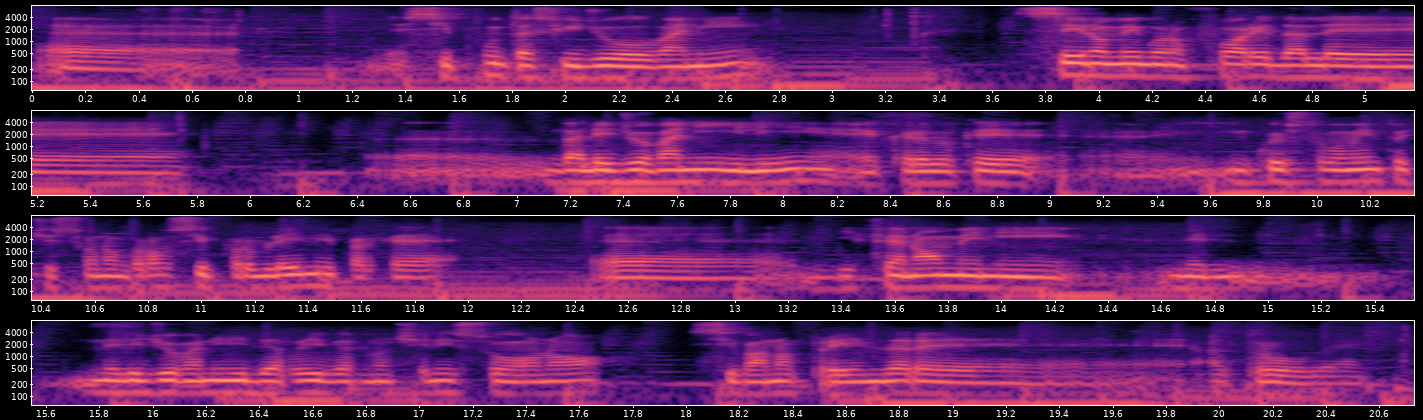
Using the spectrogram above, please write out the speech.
eh, si punta sui giovani. Se non vengono fuori dalle, eh, dalle giovanili e credo che eh, in questo momento ci sono grossi problemi perché eh, di fenomeni nel, nelle giovanili del River non ce ne sono si vanno a prendere altrove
